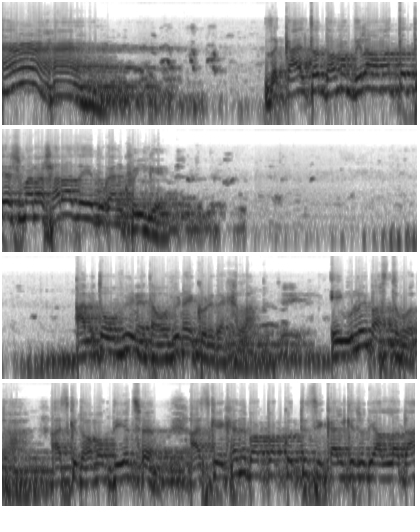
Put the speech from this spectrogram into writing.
হ্যাঁ, হ্যাঁ। কাল তো ধমক দিলাম আমার তো তেস মারা সারা যে দোকান খুলগে আমি তো অভিনেতা অভিনয় করে দেখালাম এইগুলোই বাস্তবতা আজকে ধমক দিয়েছেন আজকে এখানে বক বক করতেছি কালকে যদি আল্লাহ না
